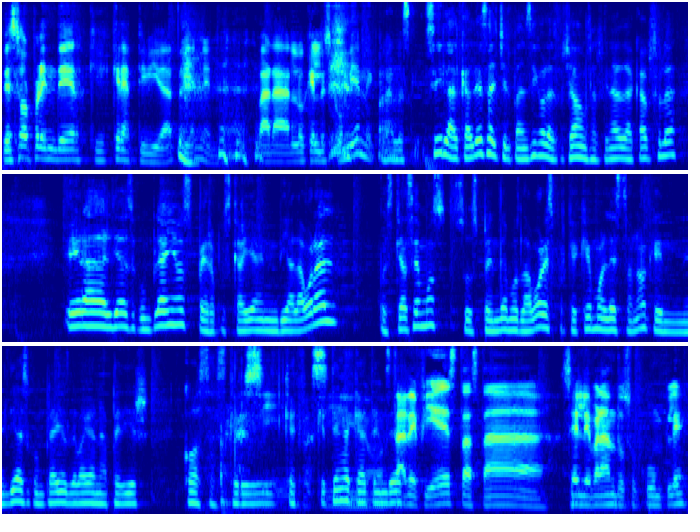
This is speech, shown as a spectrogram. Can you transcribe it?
de, sorprender qué creatividad tienen para lo que les conviene. Claro. sí, la alcaldesa de Chilpancingo la escuchábamos al final de la cápsula. Era el día de su cumpleaños, pero pues caía en día laboral. Pues, ¿qué hacemos? Suspendemos labores, porque qué molesto, ¿no? Que en el día de su cumpleaños le vayan a pedir cosas que, Pues que, pues que tenga que no, atender. Está de fiesta, está celebrando su cumple.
